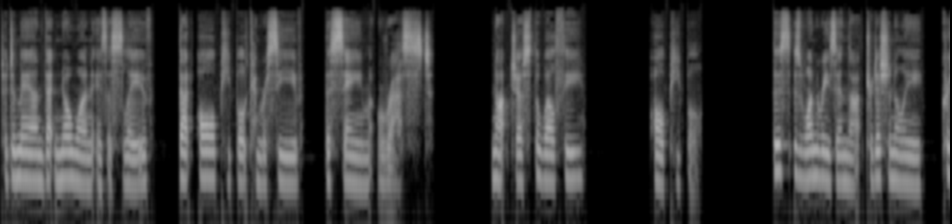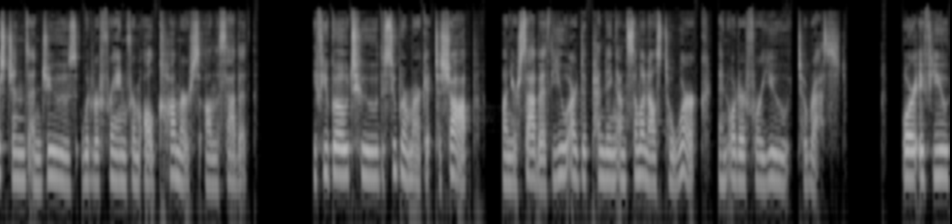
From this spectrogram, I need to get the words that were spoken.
to demand that no one is a slave, that all people can receive the same rest. Not just the wealthy, all people. This is one reason that traditionally Christians and Jews would refrain from all commerce on the Sabbath. If you go to the supermarket to shop on your Sabbath, you are depending on someone else to work in order for you to rest. Or if you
